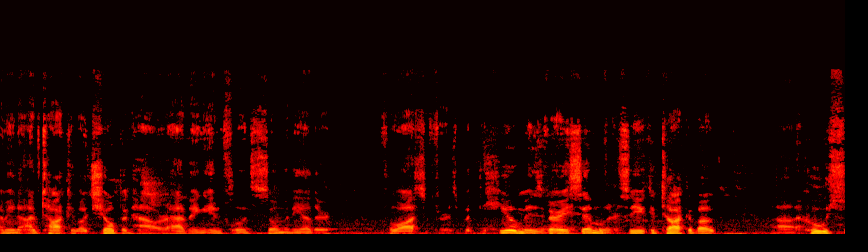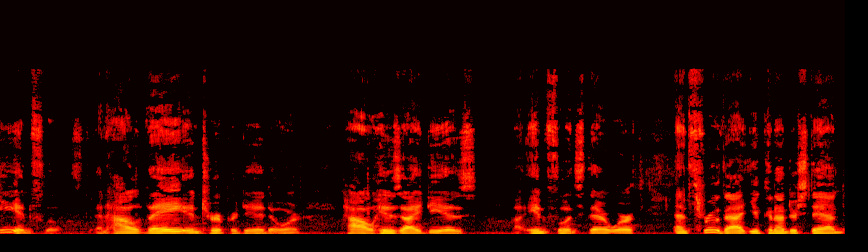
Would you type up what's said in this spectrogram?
I mean, I've talked about Schopenhauer having influenced so many other philosophers, but Hume is very similar. So you could talk about uh, who he influenced and how they interpreted or how his ideas uh, influenced their work. And through that, you can understand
